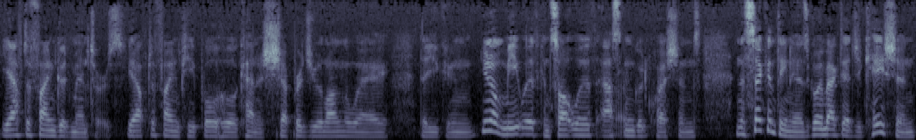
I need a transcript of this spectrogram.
you have to find good mentors. You have to find people who will kind of shepherd you along the way that you can you know meet with, consult with, ask them good questions. And the second thing is going back to education.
